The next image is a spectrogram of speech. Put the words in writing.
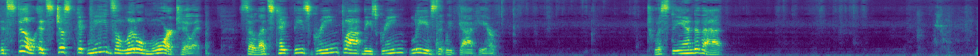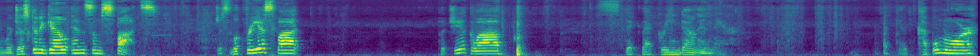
it's still, it's just, it needs a little more to it. So let's take these green these green leaves that we've got here, twist the end of that, and we're just going to go in some spots. Just look for your spot, put you a glob, stick that green down in there. Get a couple more.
